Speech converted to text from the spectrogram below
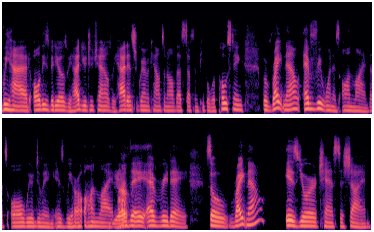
we had all these videos, we had YouTube channels, we had Instagram accounts and all of that stuff, and people were posting. But right now, everyone is online. That's all we're doing is we are online Yeah. all day, every day. So right now is your chance to shine.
